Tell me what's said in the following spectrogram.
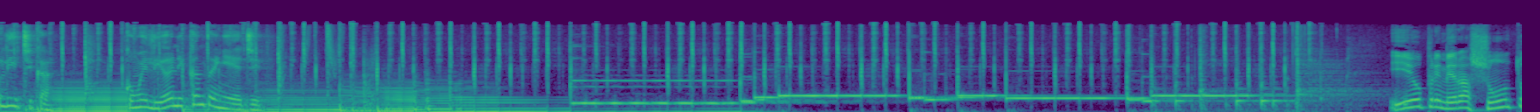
Política, com Eliane Cantanhede. E o primeiro assunto,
